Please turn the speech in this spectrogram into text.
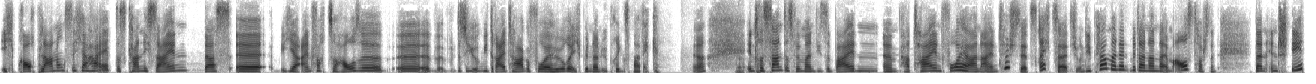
ich brauche Planungssicherheit. Das kann nicht sein, dass äh, hier einfach zu Hause, äh, dass ich irgendwie drei Tage vorher höre, ich bin dann übrigens mal weg. Ja? ja. Interessant ist, wenn man diese beiden ähm, Parteien vorher an einen Tisch setzt, rechtzeitig, und die permanent miteinander im Austausch sind, dann entsteht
